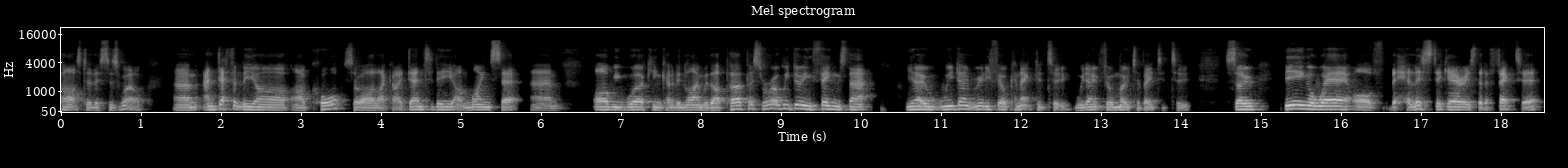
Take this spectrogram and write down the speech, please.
parts to this as well. Um, and definitely our, our core, so our like identity, our mindset. Are we working kind of in line with our purpose, or are we doing things that you know we don't really feel connected to, we don't feel motivated to? So being aware of the holistic areas that affect it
